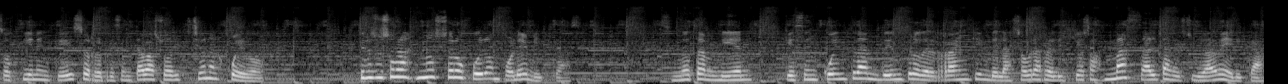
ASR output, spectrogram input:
sostienen que eso representaba su adicción al juego, pero sus obras no solo fueron polémicas, sino también que se encuentran dentro del ranking de las obras religiosas más altas de Sudamérica,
